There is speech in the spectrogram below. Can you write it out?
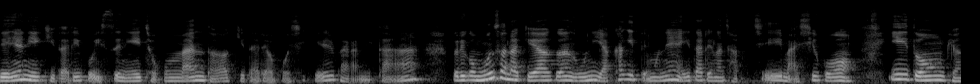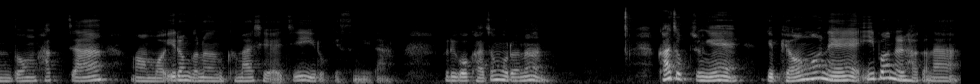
내년이 기다리고 있으니 조금만 더 기다려 보시길 바랍니다. 그리고 문서나 계약은 운이 약하기 때문에 이달에는 잡지 마시고 이동, 변동, 확장 어, 뭐 이런 거는 금하셔야지 이롭겠습니다. 그리고 가정으로는 가족 중에 병원에 입원을 하거나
